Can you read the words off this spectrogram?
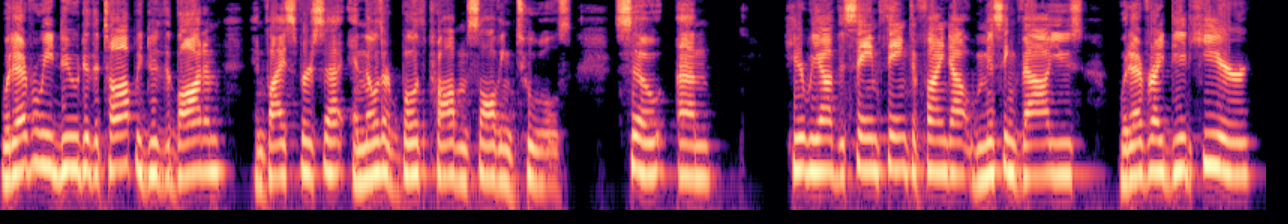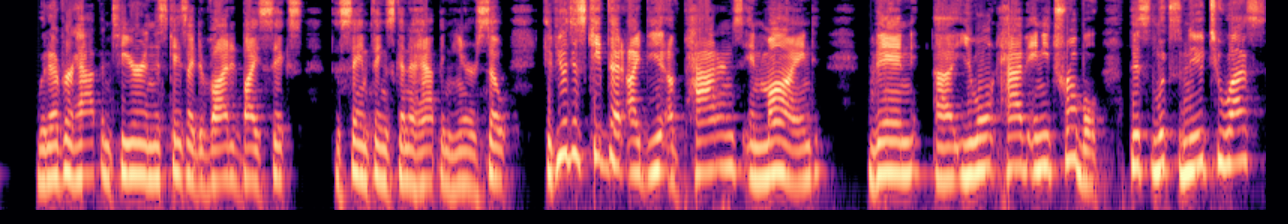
whatever we do to the top, we do to the bottom and vice versa. And those are both problem solving tools. So um, here we have the same thing to find out missing values. Whatever I did here, whatever happened here, in this case, I divided by six, the same thing's going to happen here. So if you just keep that idea of patterns in mind, then uh, you won't have any trouble. This looks new to us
